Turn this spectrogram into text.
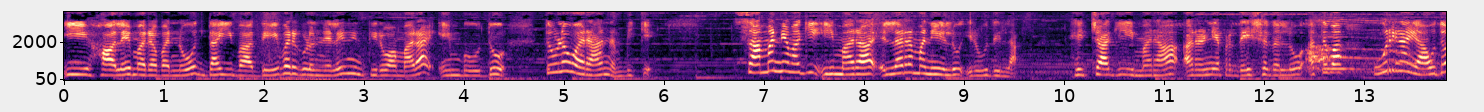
ಈ ಹಾಲೆ ಮರವನ್ನು ದೈವ ದೇವರುಗಳು ನೆಲೆ ನಿಂತಿರುವ ಮರ ಎಂಬುದು ತುಳುವರ ನಂಬಿಕೆ. ಸಾಮಾನ್ಯವಾಗಿ ಈ ಮರ ಎಲ್ಲರ ಮನೆಯಲ್ಲೂ ಇರುವುದಿಲ್ಲ. ಹೆಚ್ಚಾಗಿ ಈ ಮರ ಅರಣ್ಯ ಪ್ರದೇಶದಲ್ಲೂ ಅಥವಾ ಊರಿನ ಯಾವುದೋ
